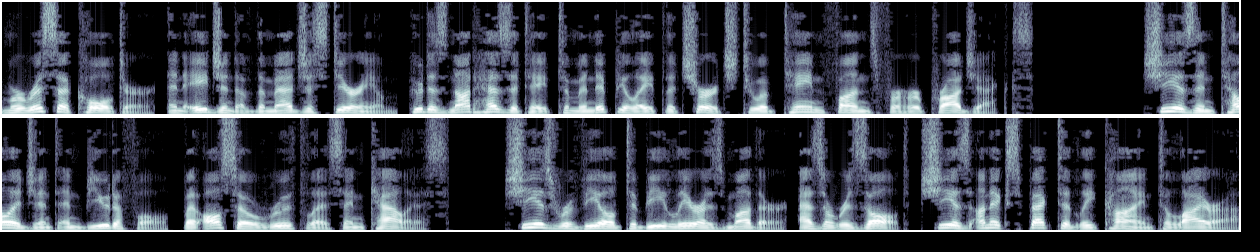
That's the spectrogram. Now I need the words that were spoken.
Marissa Coulter, an agent of the magisterium, who does not hesitate to manipulate the Church to obtain funds for her projects. She is intelligent and beautiful, but also ruthless and callous. She is revealed to be Lyra's mother, as a result, she is unexpectedly kind to Lyra.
